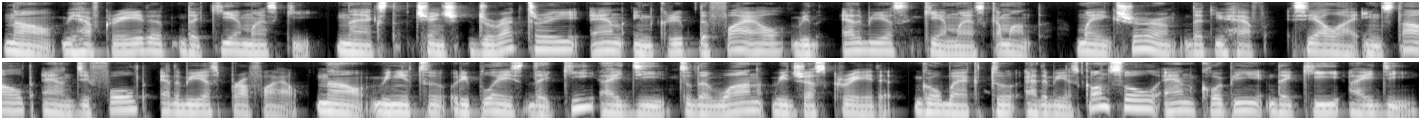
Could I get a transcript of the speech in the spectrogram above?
Now we have created the KMS key. Next, change directory and encrypt the file with AWS KMS command. Make sure that you have CLI installed and default AWS profile. Now we need to replace the key ID to the one we just created. Go back to AWS console and copy the key ID.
